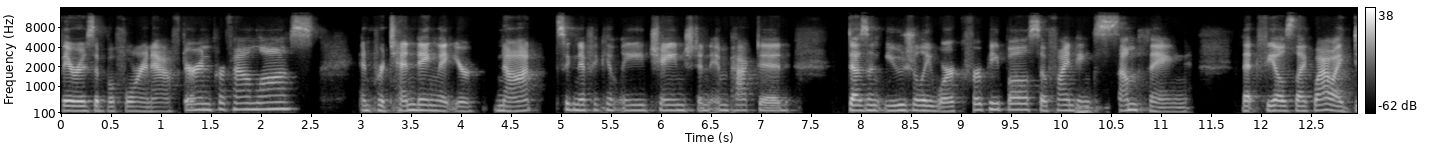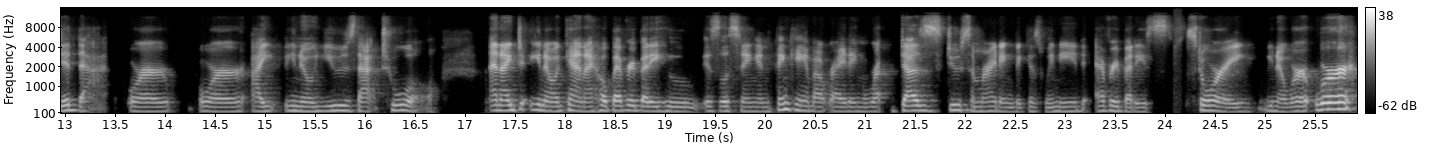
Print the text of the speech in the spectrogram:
there is a before and after in profound loss and pretending that you're not significantly changed and impacted doesn't usually work for people. So finding mm-hmm. something that feels like wow i did that or or i you know use that tool. And i you know again i hope everybody who is listening and thinking about writing does do some writing because we need everybody's story. You know we're we're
